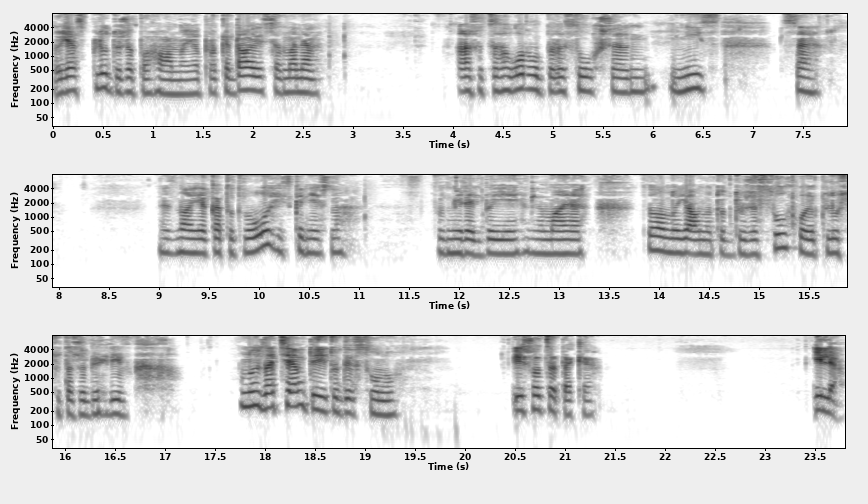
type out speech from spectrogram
Я сплю дуже погано, я прокидаюся, в мене аж оце горло пересохше, ніс, все. Не знаю, яка тут вологість, звісно. Помірять би її немає. То, ну явно тут дуже сухо, і плюс тут аж обігрів. Ну, зачем ти її туди всунув? І що це таке? Ілля.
